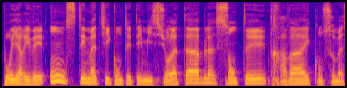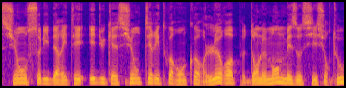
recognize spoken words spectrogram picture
Pour y arriver, 11 thématiques ont été mises sur la table, santé, travail, consommation, solidarité, éducation, territoire ou encore l'Europe dans le monde, mais aussi et surtout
